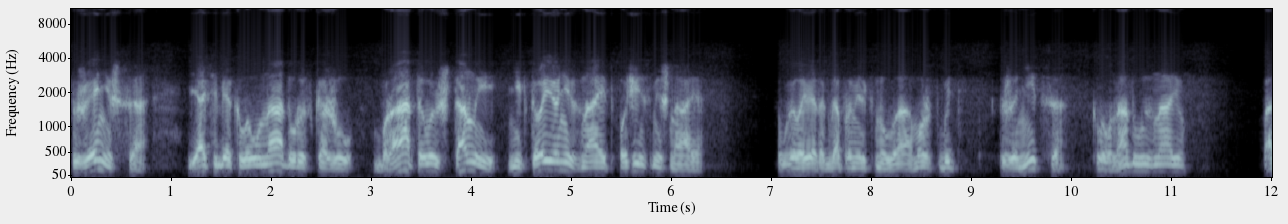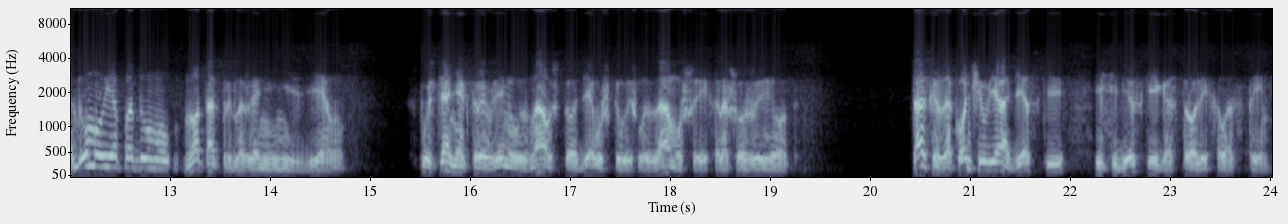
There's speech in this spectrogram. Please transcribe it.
женишься, я тебе клоунаду расскажу, братовы штаны, никто ее не знает, очень смешная». В голове тогда промелькнуло, а может быть, жениться, клоунаду узнаю. Подумал я, подумал, но так предложение не сделал. Спустя некоторое время узнал, что девушка вышла замуж и хорошо живет. Так и закончил я одесские и сибирские гастроли холостым.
